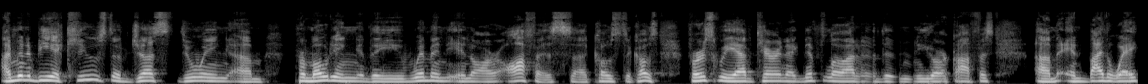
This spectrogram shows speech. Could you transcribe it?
I'm going to be accused of just doing um, promoting the women in our office uh, coast to coast. First, we have Karen Agnifilo out of the New York office. Um, and by the way,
